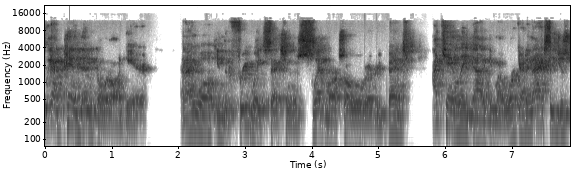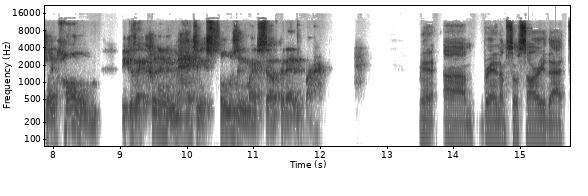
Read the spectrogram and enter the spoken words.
we got a pandemic going on here. And I walk into the free weight section, and there's sweat marks all over every bench. I can't lay down to get my workout. And I actually just went home because I couldn't imagine exposing myself to that environment. Man, um, Brandon, I'm so sorry that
